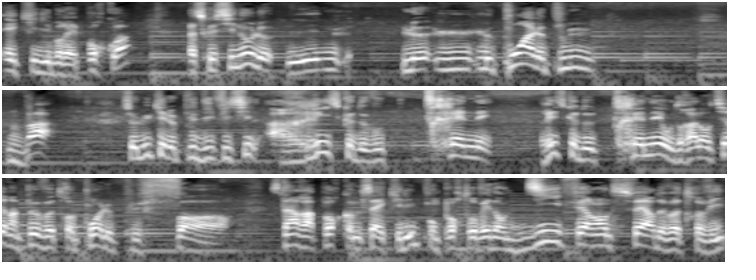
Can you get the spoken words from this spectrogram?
équilibré. Pourquoi? Parce que sinon, le, le, point le plus bas, celui qui est le plus difficile, risque de vous traîner, risque de traîner ou de ralentir un peu votre point le plus fort. C'est un rapport comme ça équilibre qu'on peut retrouver dans différentes sphères de votre vie.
